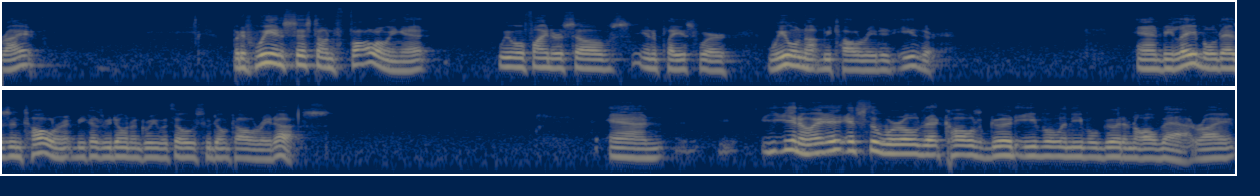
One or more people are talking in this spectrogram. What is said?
Right? But if we insist on following it, we will find ourselves in a place where we will not be tolerated either. And be labeled as intolerant because we don't agree with those who don't tolerate us. And you know, it, it's the world that calls good evil and evil good and all that, right?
